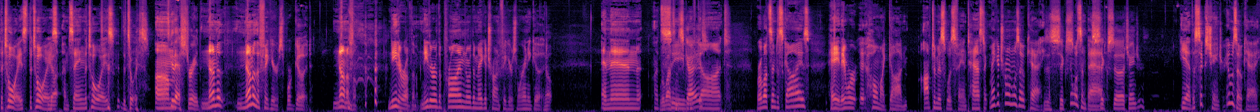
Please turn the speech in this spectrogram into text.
the toys, the toys. Yeah. I'm saying the toys. The toys. Um, let's get that straight. None of none of the figures were good. None of them. Neither of them. Neither of the Prime nor the Megatron figures were any good. Yep. And then let's Robots in see, Disguise? we've got Robots in Disguise. Hey, they were. Oh my God, Optimus was fantastic. Megatron was okay. It six? It wasn't bad. Six uh, changer. Yeah, the six changer. It was okay.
